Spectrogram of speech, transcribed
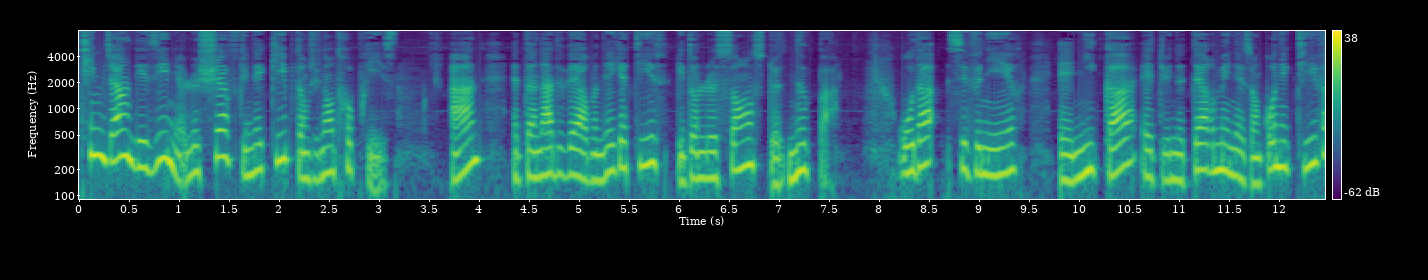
Timjang désigne le chef d'une équipe dans une entreprise. An est un adverbe négatif qui donne le sens de ne pas. Oda, c'est venir, et Nika est une terminaison connective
